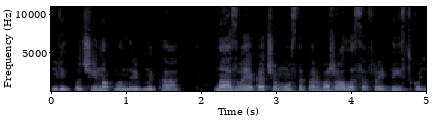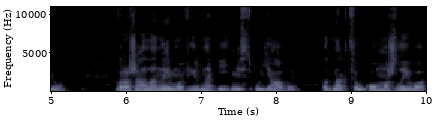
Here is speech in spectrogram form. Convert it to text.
і відпочинок мандрівника, назва, яка чомусь тепер вважалася фрейдисткою. Вражала неймовірна бідність уяви. Однак цілком можливо,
